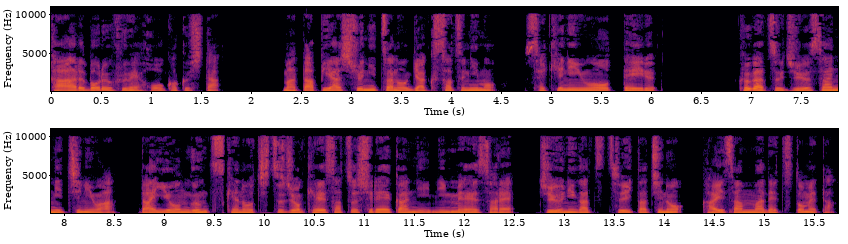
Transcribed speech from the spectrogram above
カール・ボルフへ報告した。またピアシュニツァの虐殺にも、責任を負っている。9月13日には、第4軍付の秩序警察司令官に任命され、12月1日の解散まで務めた。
